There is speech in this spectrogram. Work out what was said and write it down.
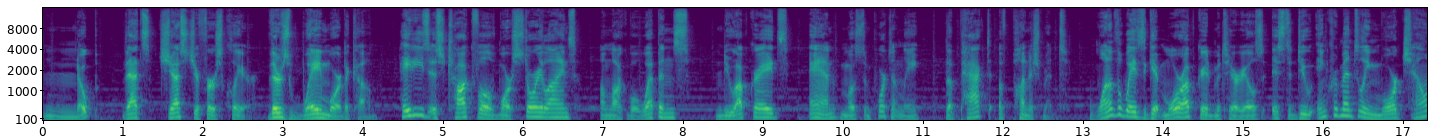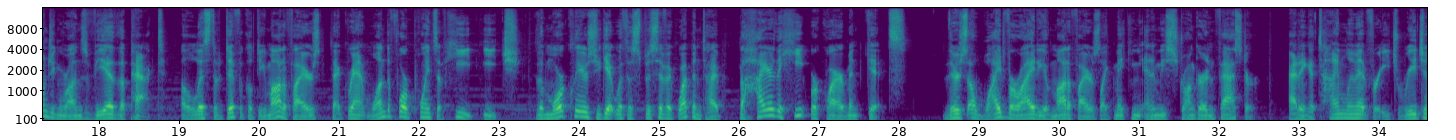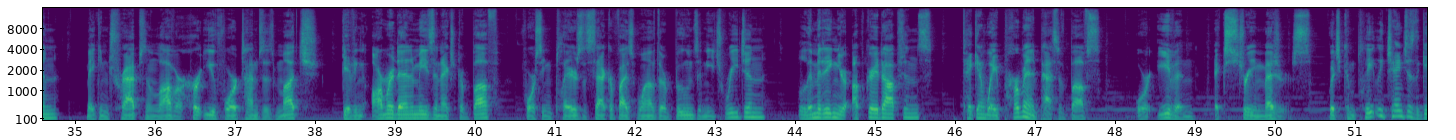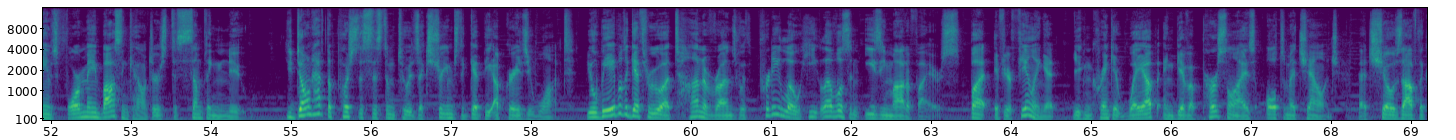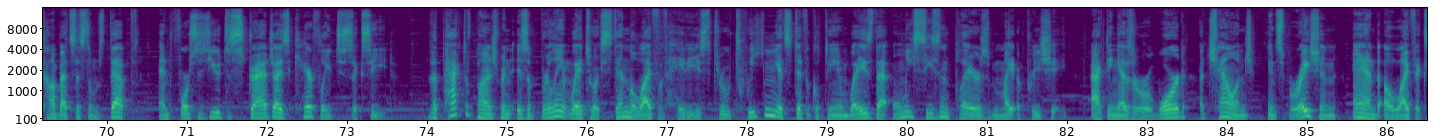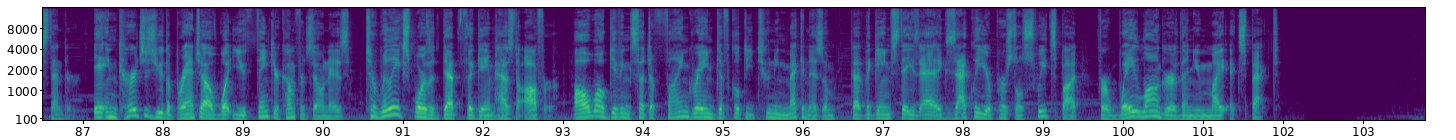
Nope. That's just your first clear. There's way more to come. Hades is chock full of more storylines, unlockable weapons, new upgrades, and, most importantly, the Pact of Punishment. One of the ways to get more upgrade materials is to do incrementally more challenging runs via the Pact, a list of difficulty modifiers that grant 1 to 4 points of heat each. The more clears you get with a specific weapon type, the higher the heat requirement gets. There's a wide variety of modifiers like making enemies stronger and faster, adding a time limit for each region, making traps and lava hurt you four times as much, giving armored enemies an extra buff, forcing players to sacrifice one of their boons in each region, limiting your upgrade options, taking away permanent passive buffs, or even extreme measures, which completely changes the game's four main boss encounters to something new. You don't have to push the system to its extremes to get the upgrades you want. You'll be able to get through a ton of runs with pretty low heat levels and easy modifiers. But if you're feeling it, you can crank it way up and give a personalized ultimate challenge that shows off the combat system's depth and forces you to strategize carefully to succeed. The Pact of Punishment is a brilliant way to extend the life of Hades through tweaking its difficulty in ways that only seasoned players might appreciate acting as a reward, a challenge, inspiration, and a life extender. It encourages you to branch out of what you think your comfort zone is to really explore the depth the game has to offer, all while giving such a fine grained difficulty tuning mechanism that the game stays at exactly your personal sweet spot for way longer than you might expect.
